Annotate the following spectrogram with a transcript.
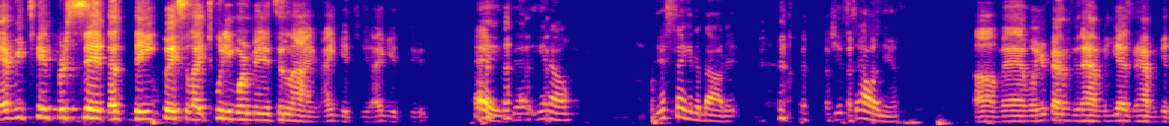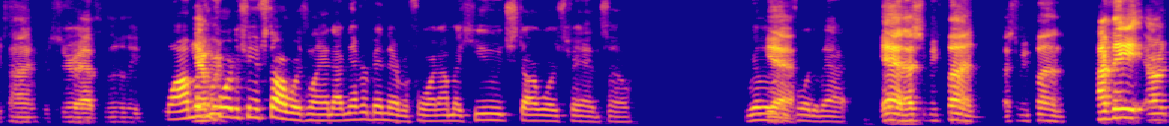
every ten percent that they equates to like twenty more minutes in line. I get you. I get you. Hey, you know, just thinking about it, just telling you. Oh man, well your family's gonna have you guys gonna have a good time for sure. Absolutely. Well, I'm Yeah, looking we're- forward to seeing Star Wars Land. I've never been there before, and I'm a huge Star Wars fan, so really Yeah. looking forward to that. Yeah, that should be fun. That should be fun. Have they are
